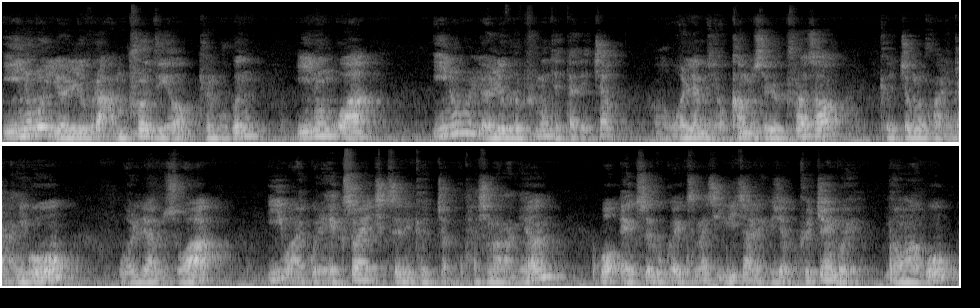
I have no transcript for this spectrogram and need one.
이놈을 연립으로 안 풀어도요. 결국은 이놈과 이놈을 연립으로 풀면 됐다 그랬죠? 어, 원래함수 역함수를 풀어서 교점을 구하는 게 아니고 원래함수와 이 y꼴 xy 직선의 교점 다시 말하면 뭐 x를 묶고 x-1 1이잖아요 그죠? 교점이 뭐예요? 0하고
